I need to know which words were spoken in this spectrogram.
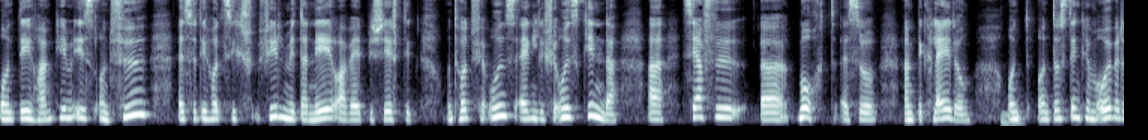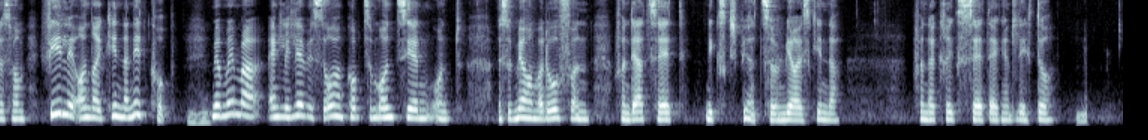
und die heimgekommen ist und viel, also die hat sich viel mit der Näharbeit beschäftigt und hat für uns eigentlich, für uns Kinder, äh, sehr viel äh, gemacht, also an Bekleidung. Mhm. Und, und das denke ich mir alle, das haben viele andere Kinder nicht gehabt. Mhm. Wir haben immer eigentlich liebe Sachen gehabt zum Anziehen und also wir haben da von, von der Zeit nichts gespürt, so wir als Kinder. Von der Kriegszeit eigentlich da.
